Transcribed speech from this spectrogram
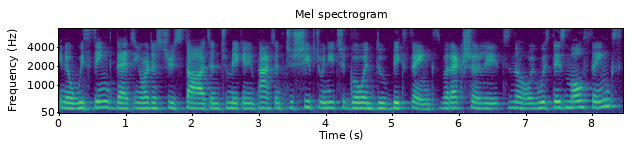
you know, we think that in order to start and to make an impact and to shift, we need to go and do big things. But actually, it's no with the small things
